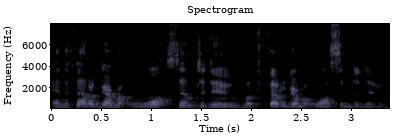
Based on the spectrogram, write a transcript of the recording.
And the federal government wants them to do what the federal government wants them to do.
